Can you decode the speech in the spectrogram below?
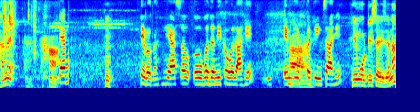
हा नाही. हा. त्या. हे बघा हे असं अ, वदनी कवल आहे. एमडीएफ हा. कटिंगचं आहे. ही मोठी साईज आहे ना?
